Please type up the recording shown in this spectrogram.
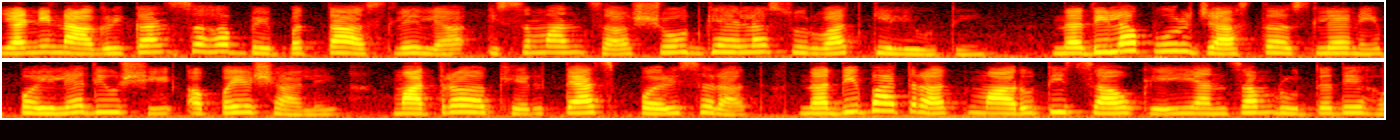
यांनी नागरिकांसह बेपत्ता असलेल्या इसमांचा शोध घ्यायला सुरुवात केली होती. नदीला पूर जास्त असल्याने पहिल्या दिवशी अपयश आले. मात्र अखेर त्याच परिसरात नदीपात्रात मारुती चावके यांचा मृतदेह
